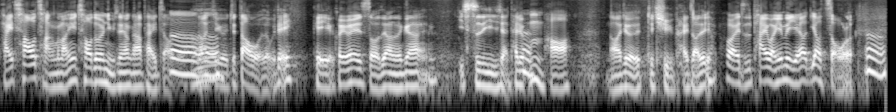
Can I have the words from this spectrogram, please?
排超长的嘛，因为超多的女生要跟他拍照，然后结果就到我的，我就哎可以挥挥手这样子跟他示意一下，他就嗯好啊，然后就就去拍照，就后来只是拍完，因为也要要走了，嗯，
